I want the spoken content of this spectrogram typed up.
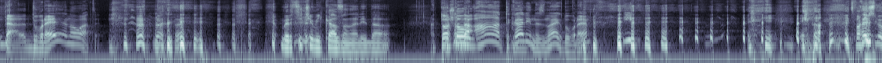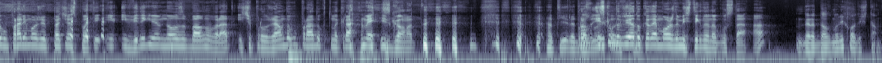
Да, добре, но лате. Мерси, че ми каза, нали, да. Точно, то- да. А, така ли? Не знаех, добре. И... и, и това нещо сме го правили, може би 5-6 пъти и, и винаги ми е много забавно, брат. И ще продължавам да го правя, докато накрая ме изгонят. А ти редовно Просто искам да видя докъде може да ми стигне на густа. А? Редовно ли ходиш там?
